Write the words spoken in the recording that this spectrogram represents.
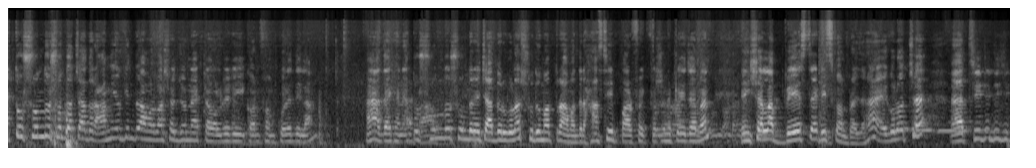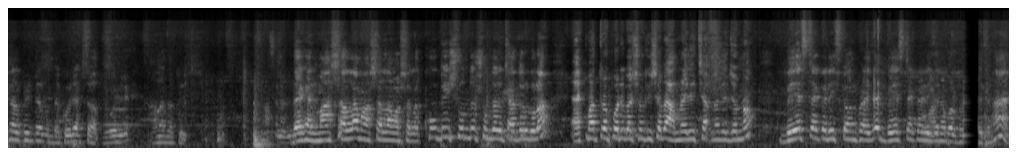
এত সুন্দর সুন্দর চাদর আমিও কিন্তু আমার বাসার জন্য একটা অলরেডি কনফার্ম করে দিলাম। হ্যাঁ দেখেন এত সুন্দর সুন্দর এই চাদরগুলো শুধুমাত্র আমাদের হাসি পারফেক্ট ফ্যাশনে পেয়ে যাবেন। ইনশাল্লাহ বেস্ট ডিসকাউন্ট প্রাইস হ্যাঁ এগুলো হচ্ছে থ্রি ডি ডিজিটাল প্রিন্টের মধ্যে। কই রাখছো আলাদা তুই দেখেন মাশাল্লাহ মাশাল্লাহ মাশাল্লাহ খুবই সুন্দর সুন্দর এই চাদরগুলো। একমাত্র পরিবেশক হিসেবে আমরা দিচ্ছি আপনাদের জন্য। বেস্ট একটা ডিসকাউন্ট প্রাইসে বেস্ট একটা রিজনেবল প্রাইসে হ্যাঁ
